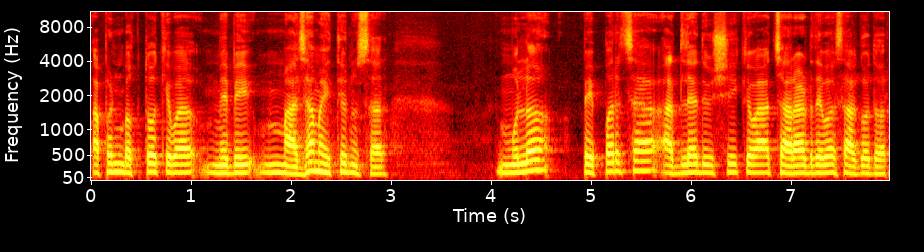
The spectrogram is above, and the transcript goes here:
आपण बघतो किंवा मे बी माझ्या माहितीनुसार मुलं पेपरच्या आदल्या दिवशी किंवा चार आठ दिवस अगोदर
